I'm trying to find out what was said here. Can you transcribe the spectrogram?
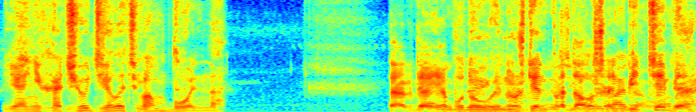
Я не хочу делать вам больно. Тогда я буду вынужден продолжать бить тебя.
